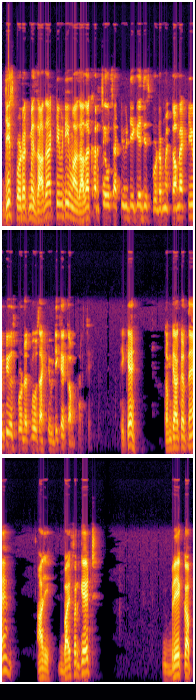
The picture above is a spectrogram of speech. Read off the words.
जिस प्रोडक्ट में ज़्यादा एक्टिविटी वहाँ ज़्यादा खर्चे उस एक्टिविटी के, जिस प्रोडक्ट में कम एक्टिविटी उस प्रोडक्ट में उस एक्टिविटी के कम खर्चे। ठीक है? तो हम क्या करते हैं? हाँ जी bifurcate breakup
